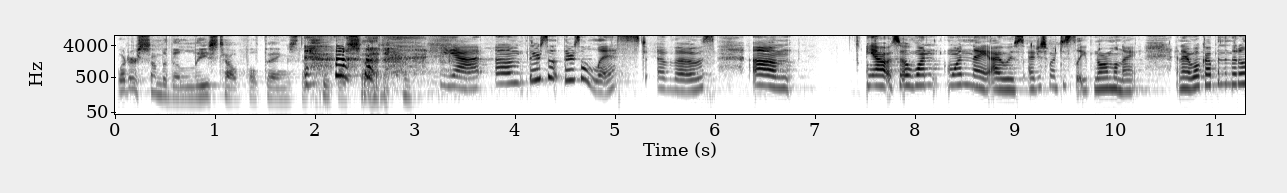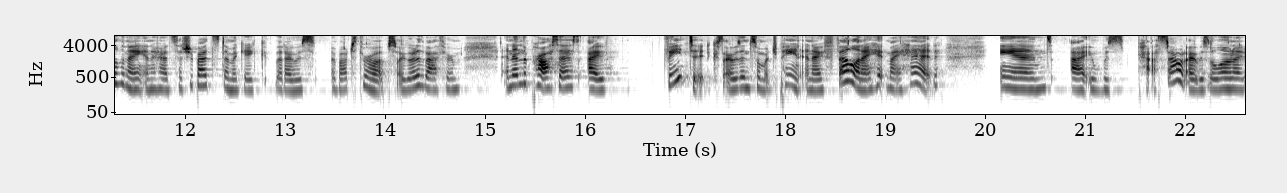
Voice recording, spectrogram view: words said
What are some of the least helpful things that people said? Yeah. Um, there's a there's a list of those. Um, yeah. So one one night I was I just went to sleep, normal night, and I woke up in the middle of the night and I had such a bad stomach ache that I was about to throw up. So I go to the bathroom, and in the process I fainted because I was in so much pain, and I fell and I hit my head. And I was passed out. I was alone. I,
